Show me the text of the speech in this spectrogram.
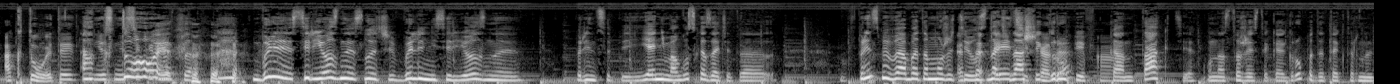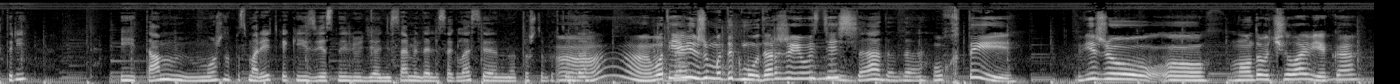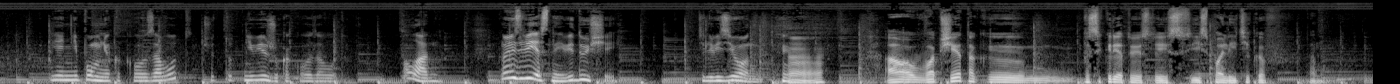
А кто? Это А если не кто секрет. это? Были серьезные случаи, были несерьезные. В принципе, я не могу сказать это. В принципе, вы об этом можете Это узнать в нашей этика, да? группе А. ВКонтакте. У нас тоже есть такая группа «Детектор 03». И там можно посмотреть, какие известные люди. Они сами дали согласие на то, чтобы их туда... А, вот я Да. вижу Мадыгму, даже его здесь. Да, да, да. Ух ты! Вижу о, молодого человека. Я не помню, как его зовут. Что-то тут не вижу, как его зовут. Ну ладно. Ну, известный, ведущий. Телевизионный. А, а вообще так, э, по секрету, если из, из политиков, там,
